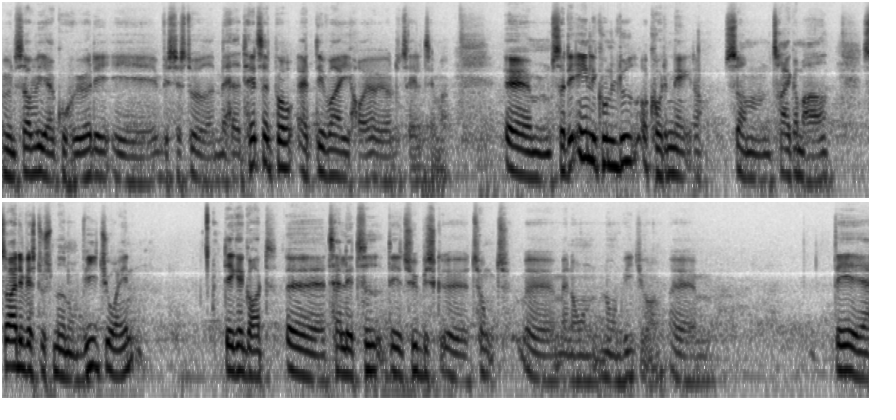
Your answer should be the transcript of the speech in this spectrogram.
men så vil jeg kunne høre det, øh, hvis jeg stod med havde et headset på, at det var i højre øre, du talte til mig. Øh, så det er egentlig kun lyd og koordinater, som trækker meget. Så er det, hvis du smider nogle videoer ind, det kan godt øh, tage lidt tid. Det er typisk øh, tungt øh, med nogle, nogle videoer. Øh, det er,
